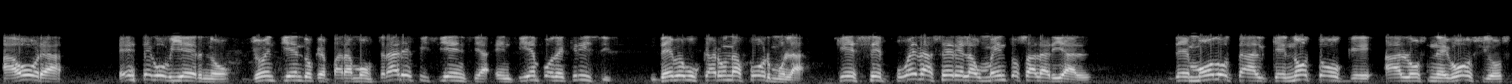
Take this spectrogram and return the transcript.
Ahora, este gobierno, yo entiendo que para mostrar eficiencia en tiempo de crisis, debe buscar una fórmula que se pueda hacer el aumento salarial de modo tal que no toque a los negocios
